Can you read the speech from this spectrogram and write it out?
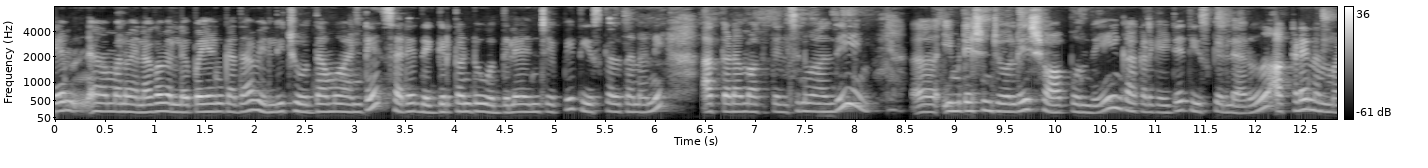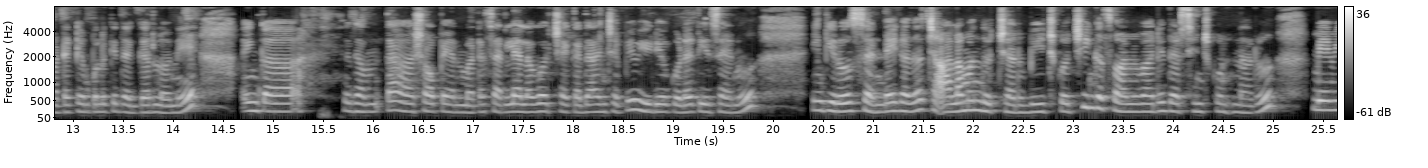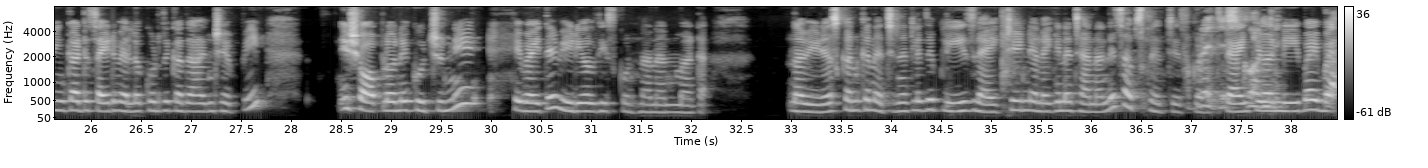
మనం ఎలాగో వెళ్ళిపోయాం కదా వెళ్ళి చూద్దాము అంటే సరే దగ్గరకంటూ వద్దులే అని చెప్పి తీసుకెళ్తానని అక్కడ మాకు తెలిసిన వాళ్ళది ఇమిటేషన్ జ్యువెలరీ షాప్ ఉంది. ఇంకా అక్కడికి అయితే తీసుకెళ్ళారు. అక్కడేనమాట టెంపుల్కి దగ్గరలోనే. ఇంకా ఇదంతా షాపే అనమాట సర్లే ఎలాగో వచ్చాయి కదా అని చెప్పి వీడియో కూడా తీశాను. ఇంక ఈరోజు సండే కదా చాలామంది వచ్చారు బీచ్కి వచ్చి ఇంకా స్వామివారిని దర్శించుకుంటున్నారు. మేము ఇంకా అటు సైడ్ వెళ్ళకూడదు కదా అని చెప్పి ఈ షాప్లోనే కూర్చుని ఇవైతే వీడియోలు తీసుకుంటున్నాను అనమాట నా వీడియోస్ కనుక నచ్చినట్లయితే ప్లీజ్ లైక్ చేయండి. అలాగే నా ఛానల్ని సబ్స్క్రైబ్ చేసుకోండి. థ్యాంక్ యూ అండి. Bye bye.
